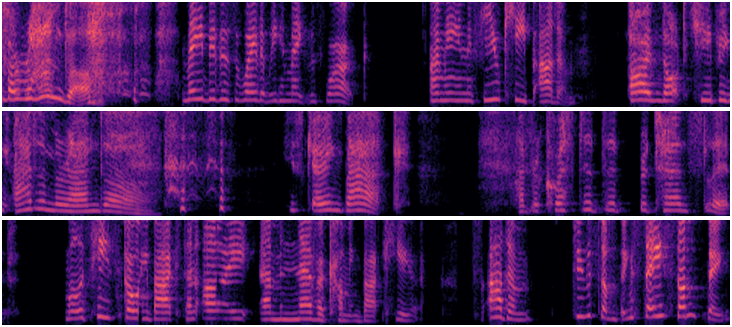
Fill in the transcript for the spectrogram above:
Miranda! Maybe there's a way that we can make this work. I mean, if you keep Adam, I'm not keeping Adam, Miranda. He's going back. I've requested the return slip. well, if he's going back, then I am never coming back here. Adam, do something, say something.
